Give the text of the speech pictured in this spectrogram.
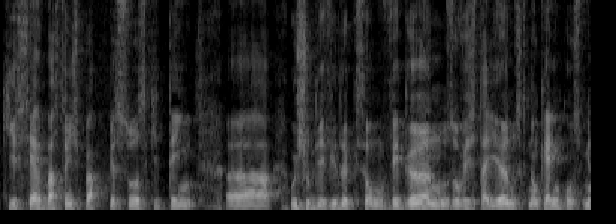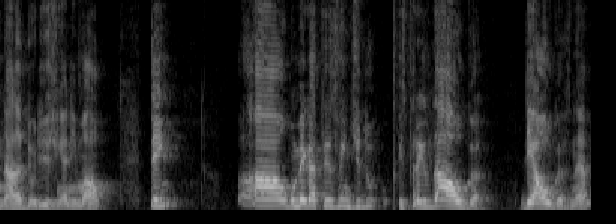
que serve bastante para pessoas que têm uh, o estilo de vida que são veganos ou vegetarianos, que não querem consumir nada de origem animal, tem o ômega 3 vendido extraído da alga, de algas, né?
